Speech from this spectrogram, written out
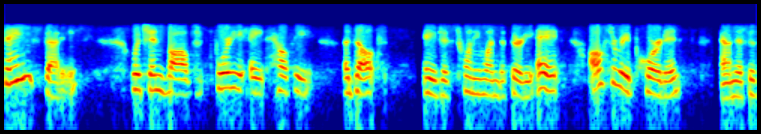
same study, which involved 48 healthy adults ages 21 to 38, also reported, and this is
